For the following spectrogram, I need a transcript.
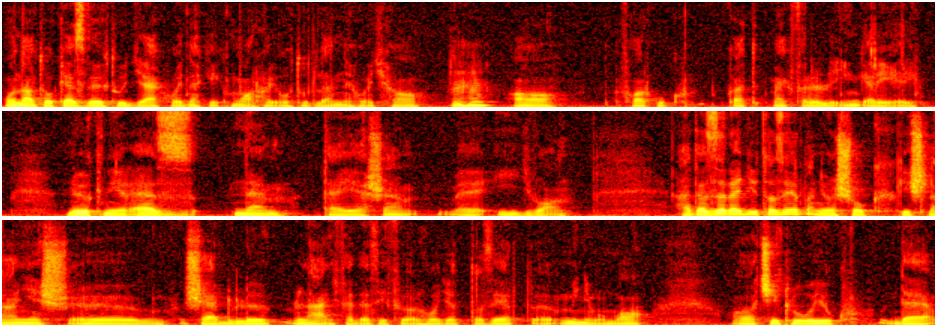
onnantól kezdve ők tudják, hogy nekik marha jó tud lenni, hogyha uh-huh. a farkukat megfelelő inger éri. Nőknél ez nem teljesen e, így van. Hát ezzel együtt azért nagyon sok kislány és ö, serdülő lány fedezi föl, hogy ott azért minimum a, a csiklójuk, de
